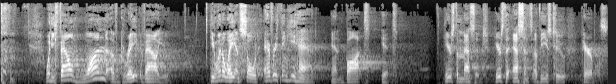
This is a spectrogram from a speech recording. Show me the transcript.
when he found one of great value, he went away and sold everything he had and bought it. Here's the message. Here's the essence of these two parables.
